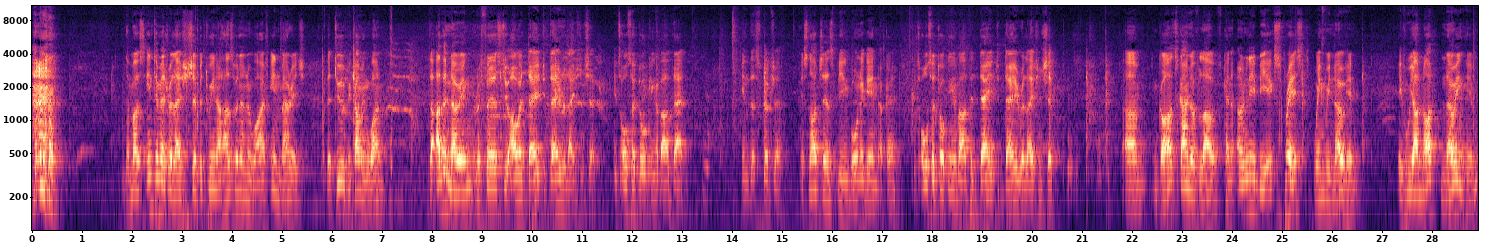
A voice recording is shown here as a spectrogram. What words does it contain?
the most intimate relationship between a husband and a wife in marriage, the two becoming one. The other knowing refers to our day to day relationship. It's also talking about that in the scripture. It's not just being born again, okay? It's also talking about the day to day relationship. Um, God's kind of love can only be expressed when we know Him. If we are not knowing Him,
